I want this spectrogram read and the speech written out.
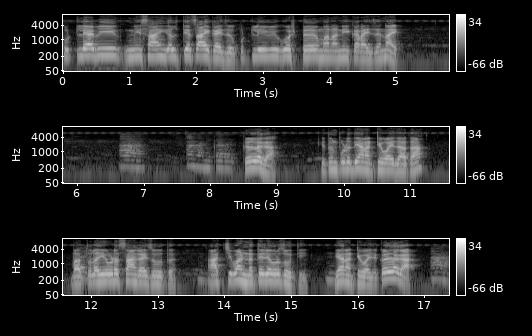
कुठल्या बी मी सांगेल तेच ऐकायचं. कुठली बी गोष्ट मनाने करायचं नाही. करायचं. कळलं का? इथून पुढे ध्यानात ठेवायचं आता. बा तुला एवढंच सांगायचं होतं. आजची भांडणं त्याच्यावरच होती. ध्यानात ठेवायचं. कळलं का? हा.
